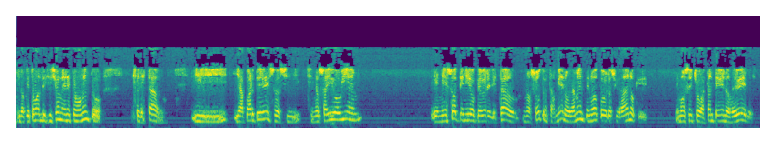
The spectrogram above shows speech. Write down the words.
Y los que toman decisiones en este momento es el Estado. Y, y aparte de eso, si, si nos ha ido bien, en eso ha tenido que ver el Estado. Nosotros también, obviamente, no todos los ciudadanos que hemos hecho bastante bien los deberes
